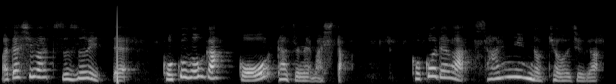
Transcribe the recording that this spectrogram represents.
私は続いて国語学校を訪ねました。ここでは3人の教授が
